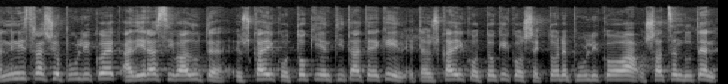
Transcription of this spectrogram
Administrazio publikoek adierazi badute Euskadiko toki entitateekin eta Euskadiko tokiko sektore publikoa osatzen duten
